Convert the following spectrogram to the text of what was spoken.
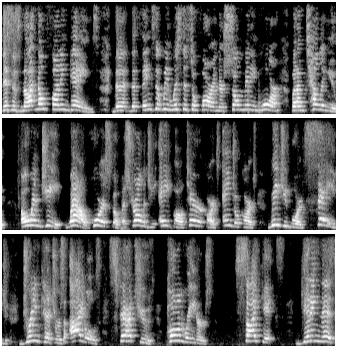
this is not no fun and games. The, the things that we listed so far, and there's so many more, but I'm telling you, OMG, wow, horoscope, astrology, eight ball, tarot cards, angel cards, Ouija boards, sage, dream catchers, idols, statues, palm readers, psychics. Getting this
